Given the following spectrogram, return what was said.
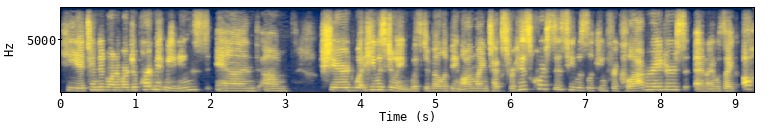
he attended one of our department meetings and um, shared what he was doing with developing online text for his courses. He was looking for collaborators, and I was like, oh,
